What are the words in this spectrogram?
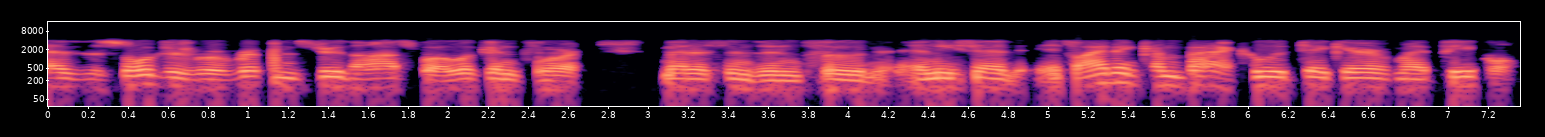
as the soldiers were ripping through the hospital looking for medicines and food. And he said, if I didn't come back, who would take care of my people?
